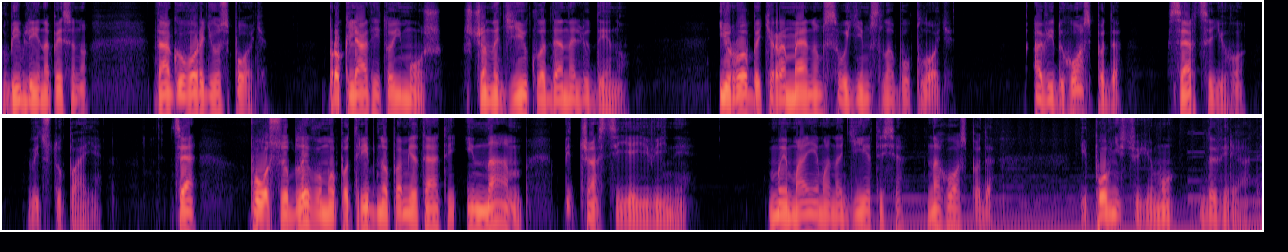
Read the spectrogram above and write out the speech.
У Біблії написано так говорить Господь, проклятий той муж, що надію кладе на людину, і робить раменом своїм слабу плоть, а від Господа серце його відступає. Це по особливому потрібно пам'ятати і нам під час цієї війни. Ми маємо надіятися на Господа і повністю йому довіряти.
